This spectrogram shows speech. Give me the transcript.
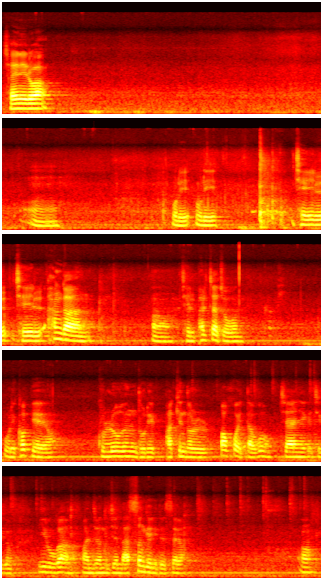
자인이 이리 와. 음, 우리 우리 제일 제일 한간 어 제일 팔자 좋은 우리 커피예요. 굴러온 돌이 박힌 돌 뻗고 있다고 제안이 지금 1호가 완전 이제 낯선 객이 됐어요. 어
